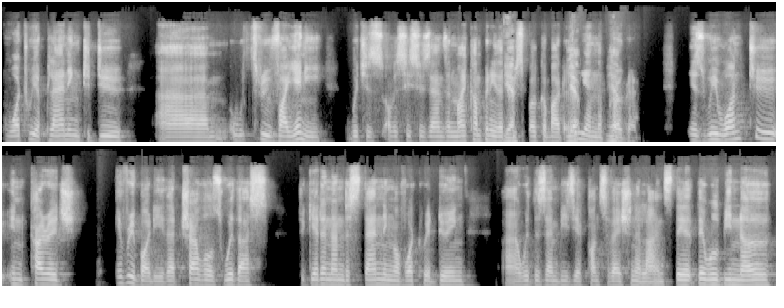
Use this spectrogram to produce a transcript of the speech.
what we are planning to do um, through Vayeni, which is obviously Suzanne's and my company that Yeah. we spoke about Yeah. earlier in the program, is we want to encourage everybody that travels with us to get an understanding of what we're doing uh, with the Zambezia Conservation Alliance. There, there will be no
